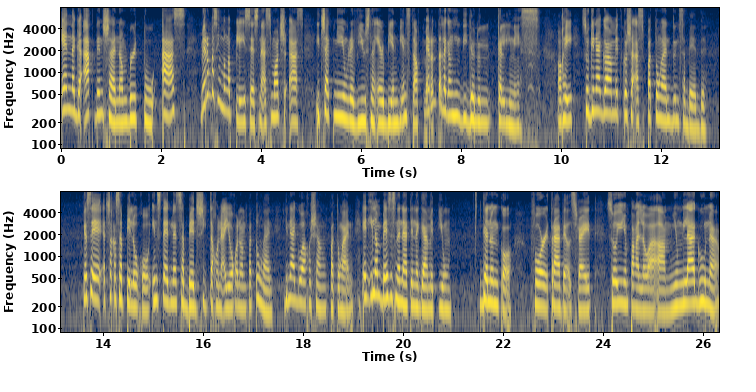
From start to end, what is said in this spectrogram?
And nag act din siya, number two, as meron kasing mga places na as much as i-check niyo yung reviews ng Airbnb and stuff, meron talagang hindi ganun kalinis. Okay? So, ginagamit ko siya as patungan dun sa bed. Kasi, at saka sa pillow ko, instead na sa bedsheet ako na ayoko naman patungan, ginagawa ko siyang patungan. And ilang beses na natin nagamit yung ganun ko for travels, right? So, yun yung pangalawa. Um, yung Laguna,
